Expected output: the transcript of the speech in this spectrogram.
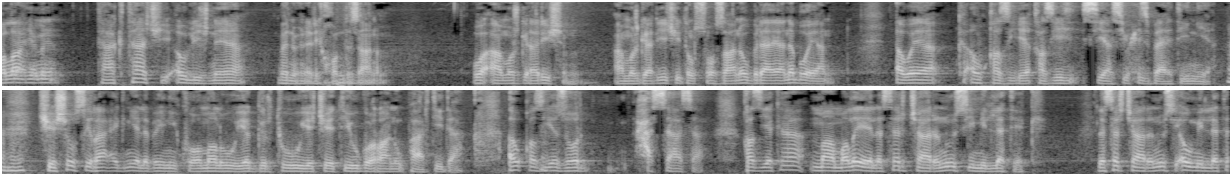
وڵی من تاکتاچی ئەو لیژنەیە بە نوێنەری خۆم دەزانم و ئامۆژگاریشم ئامۆژگاریەکی دڵسۆزانە و برایانە بۆیان ئەوەیە کە ئەو قەزیە قەزیی سیاسی و حیزبایەتی نییە کێشە و سیڕائێک نییە لە بینی کۆمەڵ و یەکگرت و یەکێتی و گۆڕان و پارتیدا ئەو قەزیە زۆر حساسە قەزیەکە مامەڵەیە لەسەر چارەنووسی میلەتێک لەسەر چارەنووسی ئەو میلەتە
